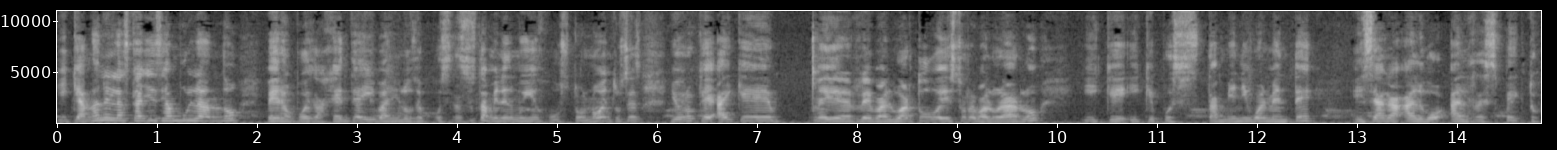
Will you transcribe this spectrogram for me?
y que andan en las calles deambulando, pero pues la gente ahí va y los deposita. Eso también es muy injusto, ¿no? Entonces yo creo que hay que eh, reevaluar todo esto, revalorarlo y que, y que pues también igualmente eh, se haga algo al respecto.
